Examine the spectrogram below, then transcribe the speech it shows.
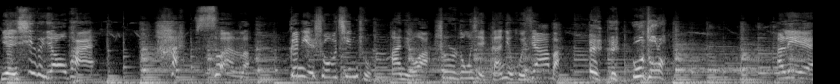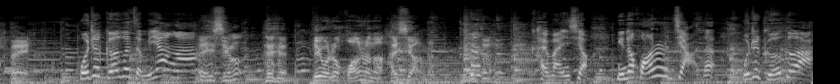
演戏的腰牌？嗨，算了，跟你也说不清楚。阿牛啊，收拾东西，赶紧回家吧。哎哎，我走了。阿丽，哎，我这格格怎么样啊？哎，行，嘿嘿，比我这皇上呢还像呢。开玩笑，你那皇上是假的，我这格格啊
